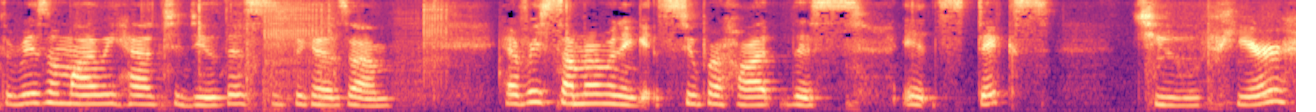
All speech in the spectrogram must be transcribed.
The reason why we had to do this is because um, every summer when it gets super hot, this it sticks to here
